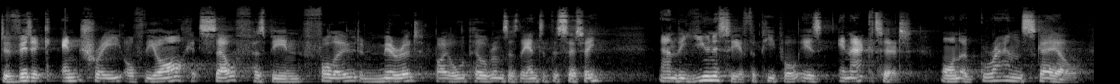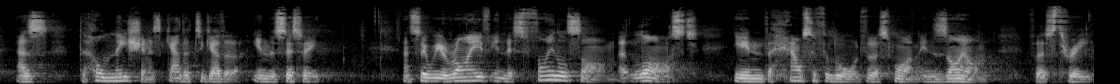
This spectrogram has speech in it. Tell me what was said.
Davidic entry of the ark itself has been followed and mirrored by all the pilgrims as they entered the city, and the unity of the people is enacted on a grand scale as the whole nation is gathered together in the city. And so we arrive in this final psalm at last in the house of the Lord, verse 1, in Zion, verse 3.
